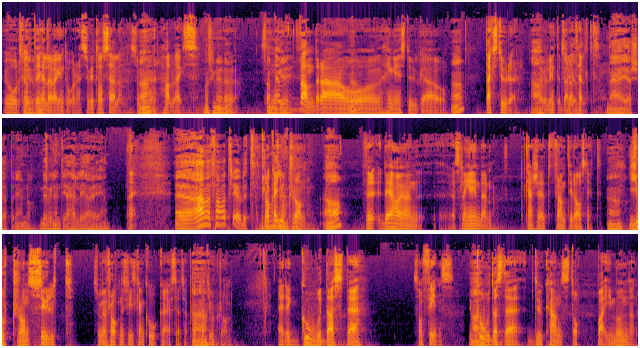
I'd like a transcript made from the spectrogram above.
Vi orkar Trevligt. inte hela vägen till Åre, så vi tar Sälen som Ja. är halvvägs. Vad ska ni göra där? Samma Ja, grej? Vandra och hänga i en stuga och Ja. dagsturer. Ja, jag vill inte bära tält. Nej, jag köper det ändå. Det vill inte jag heller göra igen. Nej. Uh, ja, men fan vad trevligt. Plocka hjortron. Ja. För det har jag en, jag slänger in den. Kanske ett framtida avsnitt. ja. Hjortronsylt, som jag förhoppningsvis kan koka efter att jag plockat Ja. hjortron. Är det godaste som finns. Det Ja. godaste du kan stoppa i munnen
